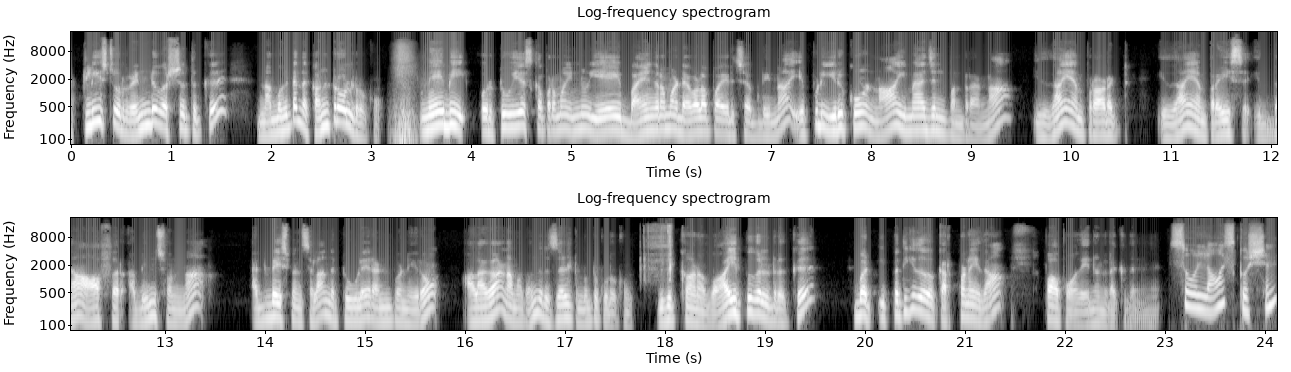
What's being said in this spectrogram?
அட்லீஸ்ட் ஒரு ரெண்டு வருஷத்துக்கு நம்மக்கிட்ட அந்த கண்ட்ரோல் இருக்கும். மேபி ஒரு டூ இயர்ஸ்க்கு அப்புறமா இன்னும் ஏஐ பயங்கரமாக டெவலப் ஆயிடுச்சு அப்படின்னா எப்படி இருக்கும்னு நான் இமேஜின் பண்ணுறேன்னா இதுதான் என் ப்ராடக்ட் இதுதான் என் ப்ரைஸ் இதுதான் ஆஃபர் அப்படின்னு சொன்னால் அட்வர்டைஸ்மெண்ட்ஸ் எல்லாம் அந்த டூலே ரன் பண்ணிடும் அழகாக நமக்கு வந்து ரிசல்ட் மட்டும் கொடுக்கும். இதுக்கான வாய்ப்புகள் இருக்குது பட் இப்போதைக்கு இது ஒரு கற்பனை தான் பார்ப்போம். அது என்ன நடக்குதுன்னு. ஸோ லாஸ்ட் கொஷின்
